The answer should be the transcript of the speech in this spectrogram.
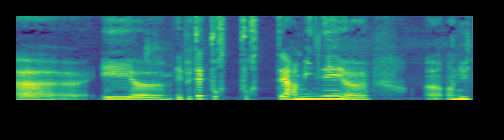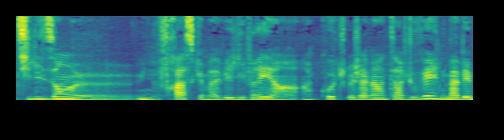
et, et peut-être pour, pour terminer en utilisant une phrase que m'avait livrée un, coach que j'avais interviewé, il m'avait,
